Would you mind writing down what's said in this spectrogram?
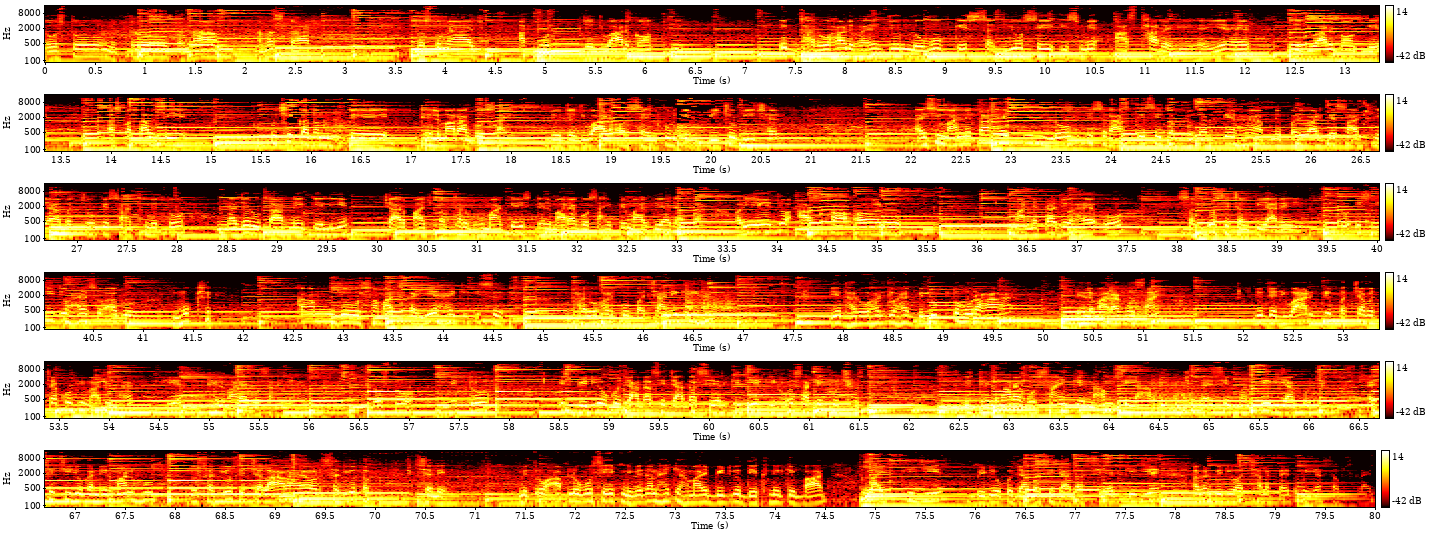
दोस्तों, मित्रों, प्रणाम, नमस्कार। दोस्तों, मैं आज आपको जजुआर गाँव की एक धरोहर है जो लोगों के सदियों से इसमें आस्था रही है। यह है जजुआर गाँव के अस्पताल से कुछ ही कदम पे ढेलमारा गोसाई, जो जजुआर और सैलपुर के बीचों बीच है। ऐसी मान्यता है कि लोग इस रास्ते से जब गुजरते हैं अपने परिवार के साथ या बच्चों के साथ में तो नज़र उतारने के लिए चार पाँच पत्थर घुमा के इस ढिलमारा गोसाई पे मार दिया जाता है। और ये जो आस्था और मान्यता जो है, वो सदियों से चलती आ रही है। तो इसकी जो है, सो अब मुख्य काम जो समाज का ये है कि इस धरोहर को बचाने की है। ये धरोहर जो है, विलुप्त तो हो रहा है ढिलमारा गोसाई। जो जजुआर के बच्चा बच्चा को भी मालूम है कि ये ढिलमारा गोसाई है। दोस्तों ज़्यादा से ज़्यादा शेयर कीजिए कि हो सके कुछ। इस ढिलमारा गोसाई के नाम से यहाँ पे कुछ ऐसे मंदिर या कुछ ऐसे चीज़ों का निर्माण हो जो सदियों से चला आ रहा है और सदियों तक चले। मित्रों, आप लोगों से एक निवेदन है कि हमारे वीडियो देखने के बाद लाइक कीजिए, वीडियो को ज़्यादा से ज़्यादा शेयर कीजिए। अगर वीडियो अच्छा लगता है तो भैया, सब्सक्राइब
